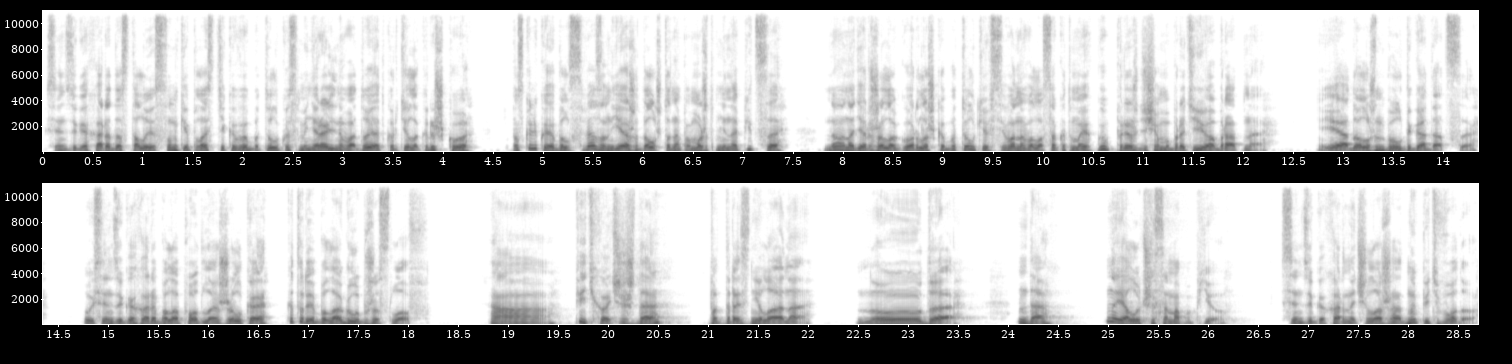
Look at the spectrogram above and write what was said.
Сензигахара достала из сумки пластиковую бутылку с минеральной водой и открутила крышку. Поскольку я был связан, я ожидал, что она поможет мне напиться, но она держала горлышко бутылки всего на волосок от моих губ, прежде чем убрать её обратно. Я должен был догадаться. У Синдзигахары была подлая жилка, которая была глубже слов. «А, пить хочешь, да?» – подразнила она. «Ну, да». «Да, но я лучше сама попью». Синдзигахар начала жадно пить воду.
